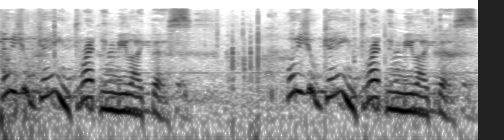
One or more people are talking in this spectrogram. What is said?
What do you gain threatening me like this? What do you gain threatening me like this?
